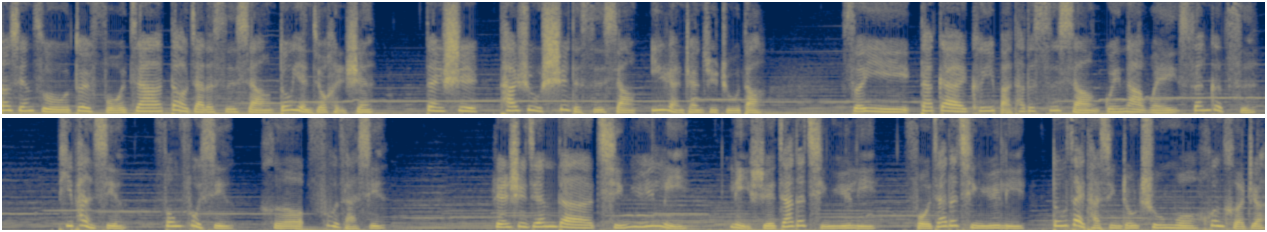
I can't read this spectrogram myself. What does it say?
汤显祖对佛家、道家的思想都研究很深，但是他入世的思想依然占据主导，所以大概可以把他的思想归纳为三个词：批判性、丰富性和复杂性。人世间的情与理，理学家的情与理，佛家的情与理，都在他心中出没混合着，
